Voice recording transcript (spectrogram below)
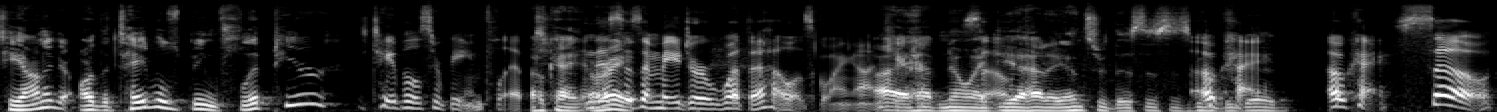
Tiana, are the tables being flipped here? The tables are being flipped. Okay, And this right. is a major what the hell is going on I here. have no So- idea how to answer this. This is going to be good. Okay. So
